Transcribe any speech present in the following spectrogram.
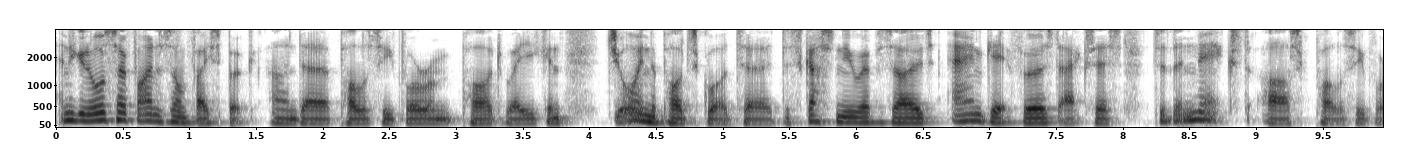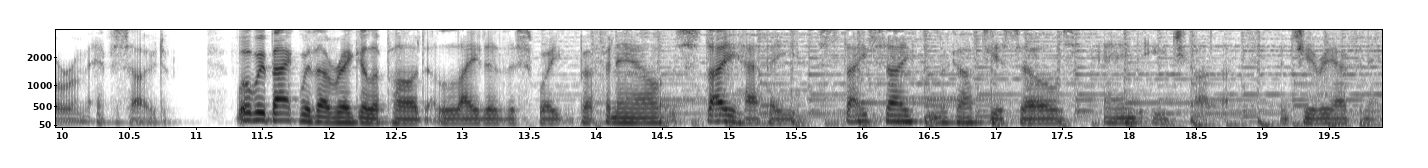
And you can also find us on Facebook under Policy Forum Pod, where you can join the pod squad to discuss new episodes and get first access to the next Ask Policy Forum episode. We'll be back with our regular pod later this week, but for now, stay happy, stay safe, look after yourselves and each other. And cheerio for now.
